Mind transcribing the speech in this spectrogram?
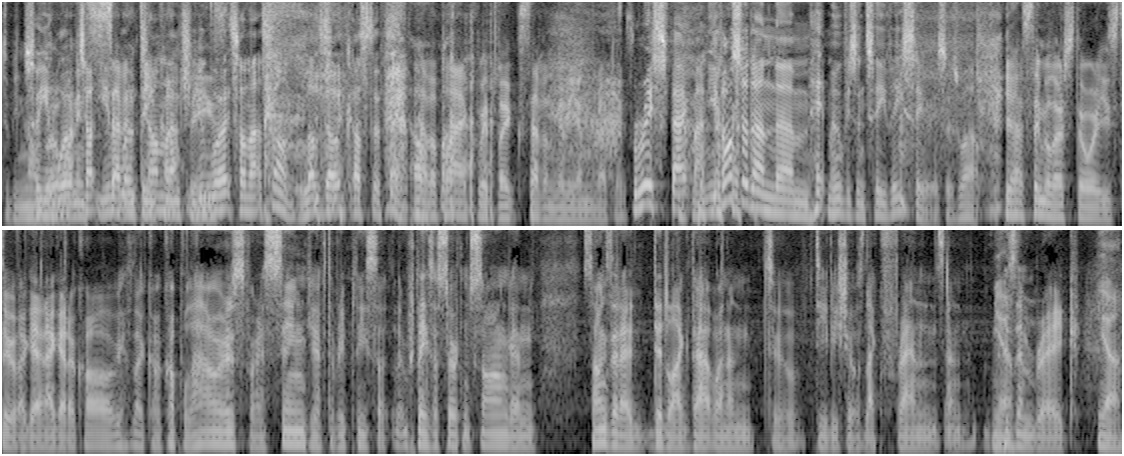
to be number so you one in on, you 17 on that. countries. You worked on that song. Love don't cost a thing. I have Oh. a plaque with like seven million records. Respect, man. You've also done um, hit movies and TV series as well. Yeah, similar stories too. Again, I get a call. We have like a couple hours for a sync. You have to replace a, replace a certain song, and songs that I did like that went on to TV shows like Friends and Yeah. Prison Break. Yeah.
